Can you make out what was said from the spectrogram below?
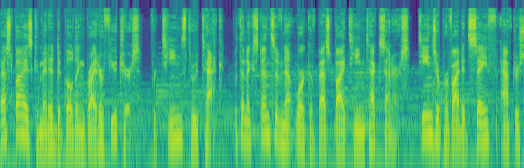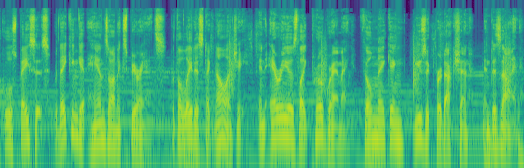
Best Buy is committed to building brighter futures for teens through tech. With an extensive network of Best Buy Teen Tech Centers, teens are provided safe, after school spaces where they can get hands on experience with the latest technology in areas like programming, filmmaking, music production, and design.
